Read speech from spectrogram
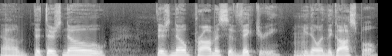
Um, that there's no there's no promise of victory, you know, in the gospel.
